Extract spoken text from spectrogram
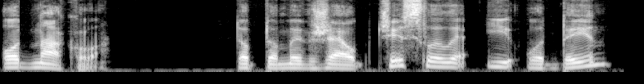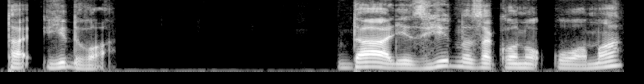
однакова. Тобто ми вже обчислили і 1 та і 2. Далі, згідно закону Ома,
